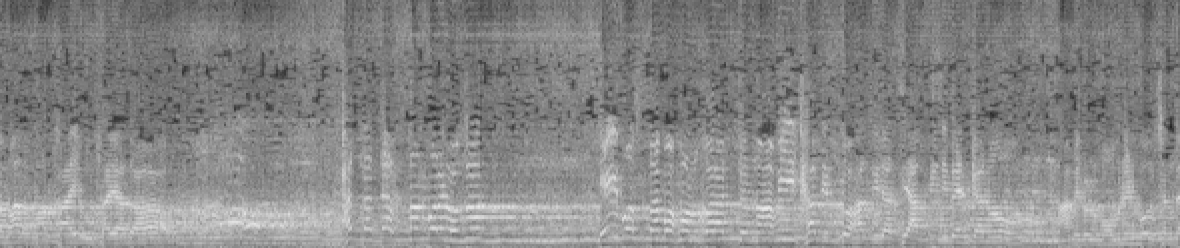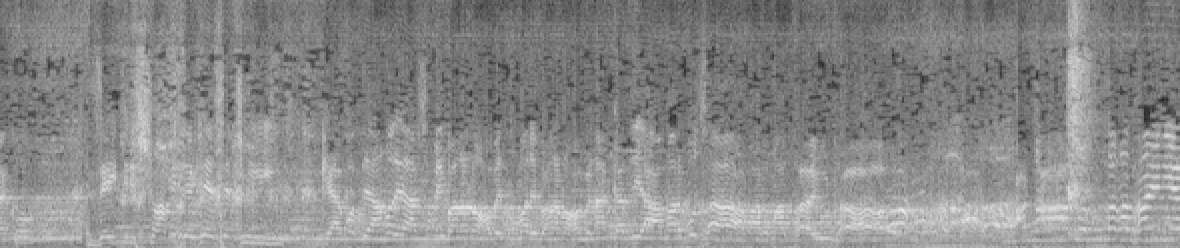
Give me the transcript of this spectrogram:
আমার মাথায় উঠাইয়া দাও হাজরাতে আসলাম বলেন হুজুর এই বস্তা বহন করার জন্য আমি খাদিম তো হাজির আছি। আপনি নেবেন কেন? আমিরুল মোমিনিন বলছেন, দেখো, যেই দৃশ্য আমি দেখে এসেছি, কেয়ামতে আমার আসামি বানানো হবে, তোমারে বানানো হবে না। কাজে, আমার বোঝা, আমার মাথায় উঠা। মাথায় নিয়ে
